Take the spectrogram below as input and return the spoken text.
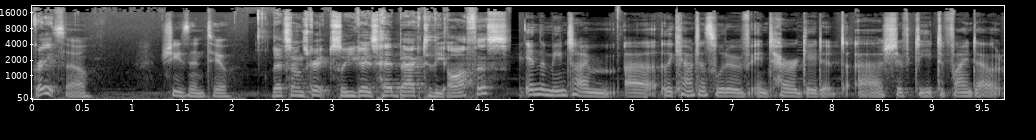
Great, so she's into. that sounds great. So you guys head back to the office. In the meantime, uh, the Countess would have interrogated uh, Shifty to find out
